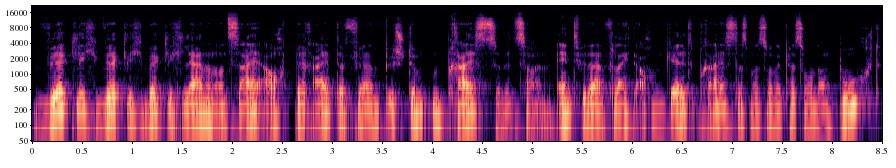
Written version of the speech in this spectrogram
wirklich, wirklich, wirklich lernen und sei auch bereit dafür, einen bestimmten Preis zu bezahlen. Entweder vielleicht auch einen Geldpreis, dass man so eine Person dann bucht,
